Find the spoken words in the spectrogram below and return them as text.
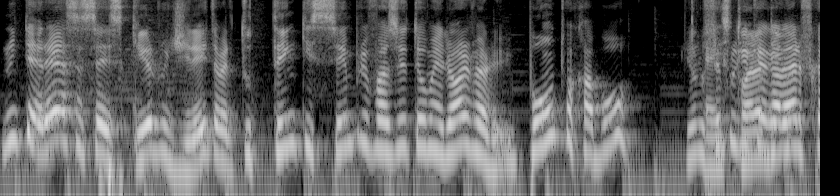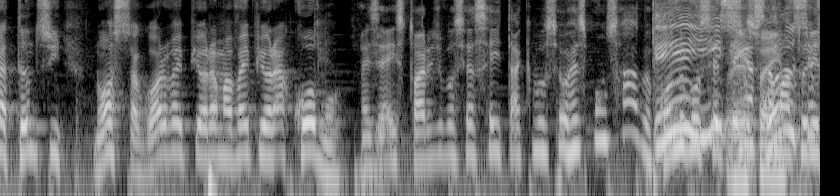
Não interessa se é esquerda ou direita, velho. Tu tem que sempre fazer o teu melhor, velho. E ponto, acabou. E eu não É sei por que que a galera fica tanto assim, nossa, agora vai piorar, mas vai piorar como? Mas é a história de você aceitar que você é o responsável. É Quando você isso, tem essa isso maturidade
